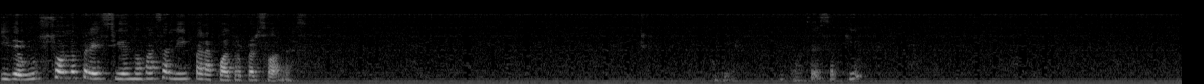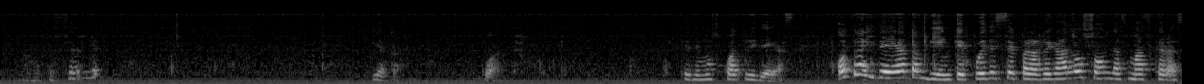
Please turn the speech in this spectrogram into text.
y de un solo precio nos va a salir para cuatro personas. Entonces aquí vamos a hacerle. Y acá cuatro. Tenemos cuatro ideas otra idea también que puede ser para regalos son las máscaras.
